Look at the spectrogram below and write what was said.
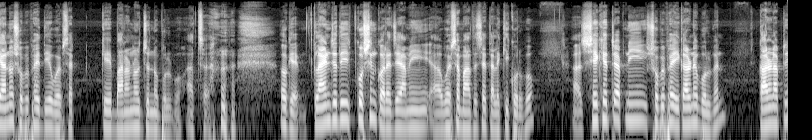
কেন শপিফাই দিয়ে ওয়েবসাইটকে বানানোর জন্য বলব? আচ্ছা ওকে ক্লায়েন্ট যদি কোশ্চেন করে যে, আমি ওয়েবসাইট বানাতে চাই তাহলে কী করব? সেক্ষেত্রে আপনি শপিফাই এই কারণে বলবেন কারণ আপনি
